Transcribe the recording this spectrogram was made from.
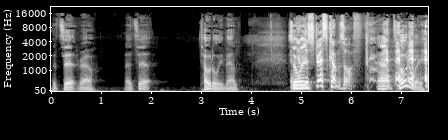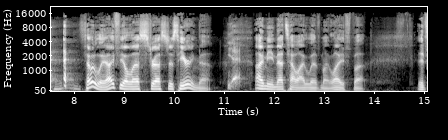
That's it, bro. That's it. Totally, man. And then the stress comes off. uh, totally, totally. I feel less stressed just hearing that. yeah. I mean, that's how I live my life, but it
